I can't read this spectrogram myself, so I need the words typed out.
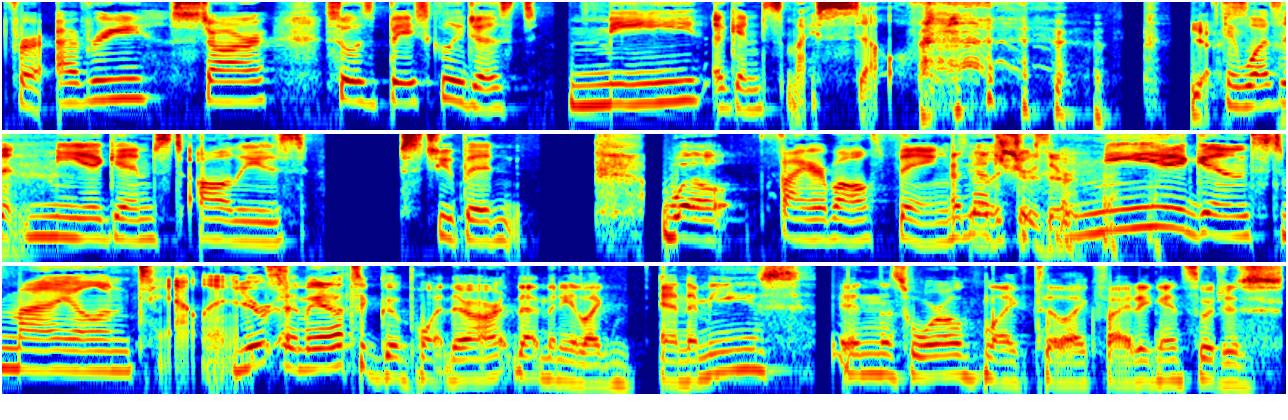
for every star. So it was basically just me against myself. yes. It wasn't me against all these stupid well, fireball things. And it that's was true, just me against my own talent. You're, I mean, that's a good point. There aren't that many like enemies in this world, like to like fight against, which is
